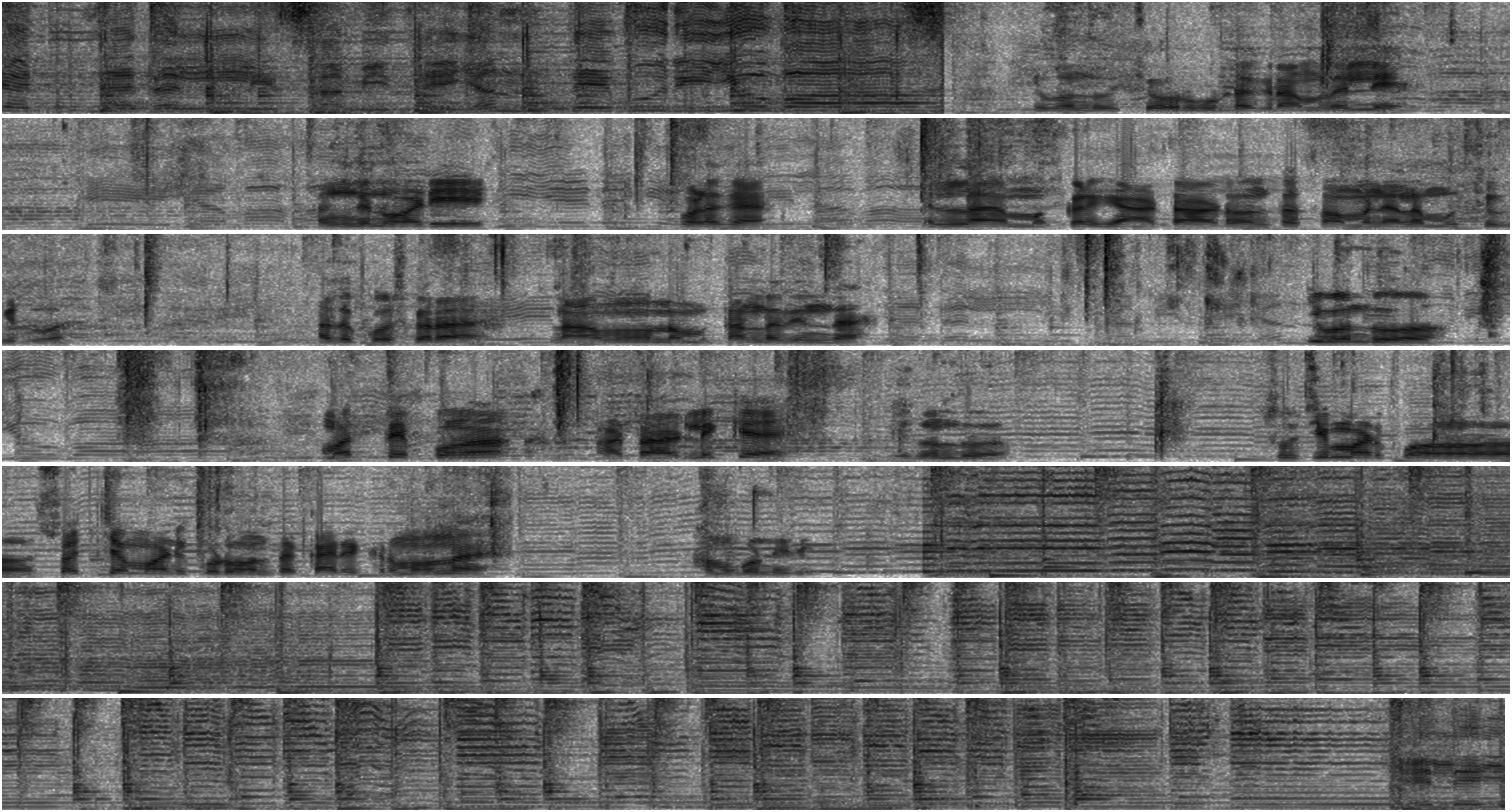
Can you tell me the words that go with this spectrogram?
ಯಜ್ಞದಲ್ಲಿ ಸಮಿತೆಯಂತೆ ಉರಿಯುವ ಈ ಒಂದು ಚೌರ್ಗುಡ್ಡ ಗ್ರಾಮದಲ್ಲಿ ಅಂಗನವಾಡಿ ಒಳಗೆ ಎಲ್ಲ ಮಕ್ಕಳಿಗೆ ಆಟ ಆಡುವಂಥ ಸಾಮಾನ್ಯ ಎಲ್ಲ ಮುಚ್ಚೋಗಿದ್ವು ಅದಕ್ಕೋಸ್ಕರ ನಾವು ನಮ್ಮ ತಂಡದಿಂದ ಈ ಒಂದು ಮತ್ತೆ ಪುನಃ ಆಟ ಆಡಲಿಕ್ಕೆ ಇದೊಂದು ಶುಚಿ ಮಾಡಿಕೊ, ಸ್ವಚ್ಛ ಮಾಡಿಕೊಡುವಂಥ ಕಾರ್ಯಕ್ರಮವನ್ನು ಹಮ್ಮಿಕೊಂಡಿದ್ದೀವಿ.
